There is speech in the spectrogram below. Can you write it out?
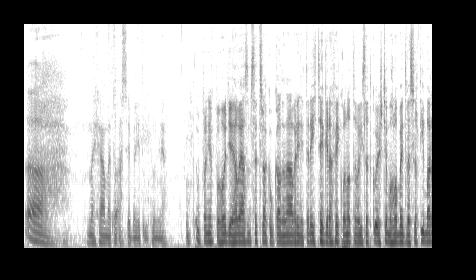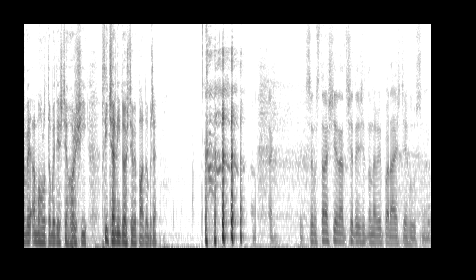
oh, necháme to asi být úplně. Úplně v pohodě, hele, já jsem se třeba koukal na návrhy některých těch grafik, ono to ve výsledku ještě mohlo být ve světlé barvě a mohlo to být ještě horší. V té černé to ještě vypadá dobře. no, tak, tak jsem strašně nadšený, že to nevypadá ještě hůř, ne?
